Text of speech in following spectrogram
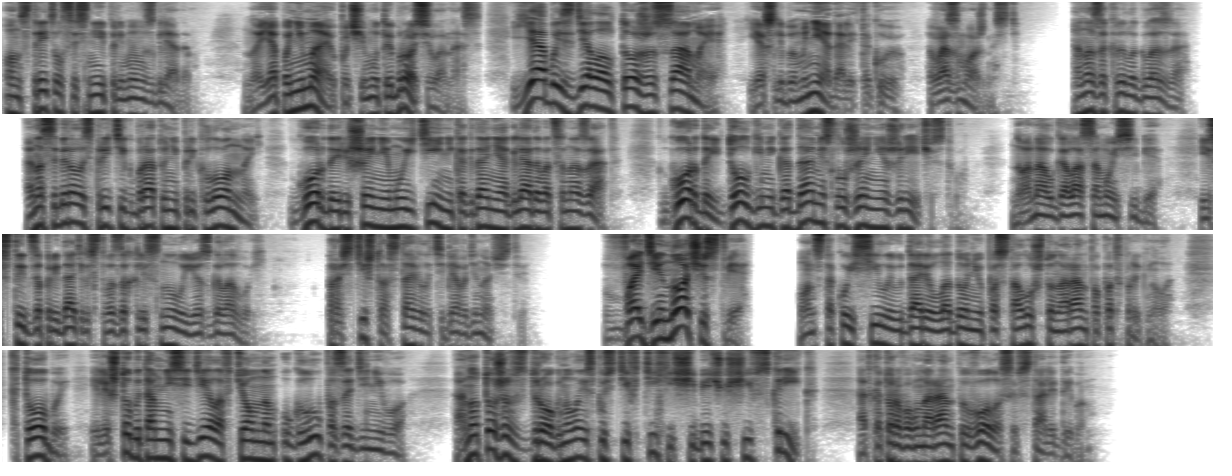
Он встретился с ней прямым взглядом. «Но я понимаю, почему ты бросила нас. Я бы сделал то же самое, если бы мне дали такую возможность. Она закрыла глаза. Она собиралась прийти к брату непреклонной, гордой решением уйти и никогда не оглядываться назад, гордой долгими годами служения жречеству. Но она лгала самой себе, и стыд за предательство захлестнул ее с головой. «Прости, что оставила тебя в одиночестве». «В одиночестве!» Он с такой силой ударил ладонью по столу, что Наранпа подпрыгнула. Кто бы или что бы там ни сидело в темном углу позади него, оно тоже вздрогнуло, испустив тихий щебечущий вскрик, от которого у Наранпы волосы встали дыбом.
